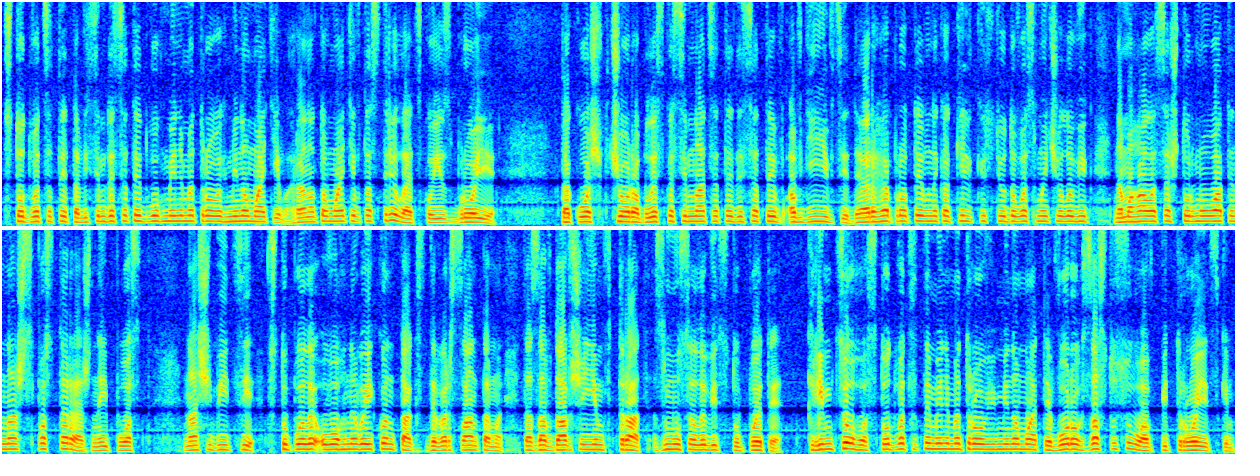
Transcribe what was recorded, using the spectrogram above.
120 та 82-мм мінометів, гранатометів та стрілецької зброї. Також вчора близько 17.10 в Авдіївці ДРГ противника кількістю до восьми чоловік намагалася штурмувати наш спостережний пост. Наші бійці вступили у вогневий контакт з диверсантами та, завдавши їм втрат, змусили відступити. Крім цього, 120-мм міномети ворог застосував під Троїцьким,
